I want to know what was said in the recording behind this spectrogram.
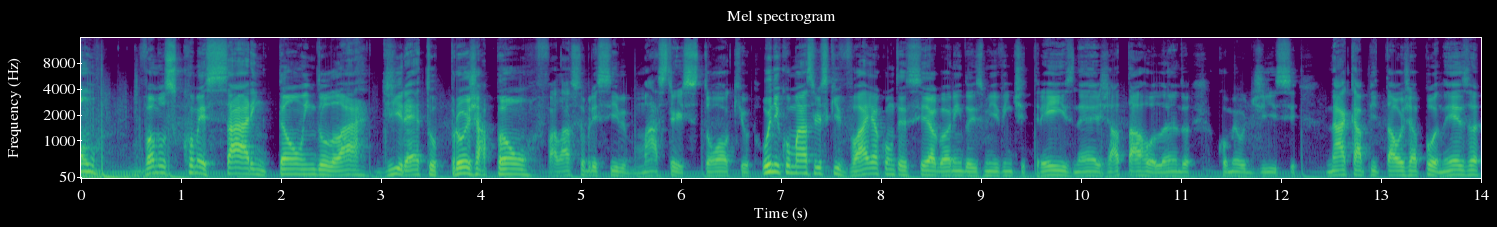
Bom, vamos começar então indo lá direto pro Japão, falar sobre esse Masters Tóquio, único Masters que vai acontecer agora em 2023, né? Já tá rolando, como eu disse, na capital japonesa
